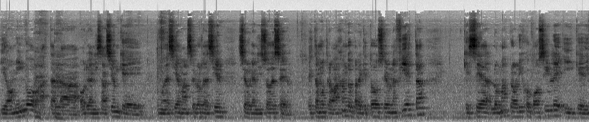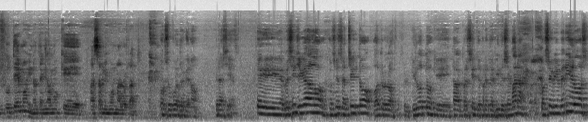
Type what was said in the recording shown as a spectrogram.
y domingo hasta la organización que, como decía Marcelo recién, se organizó de cero. Estamos trabajando para que todo sea una fiesta, que sea lo más prolijo posible y que disfrutemos y no tengamos que pasar ningún malo rato. Por supuesto que no. Gracias. Eh, recién llegado, José Sacheto, otro de los pilotos que estaban presentes para este fin de semana. José, bienvenidos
